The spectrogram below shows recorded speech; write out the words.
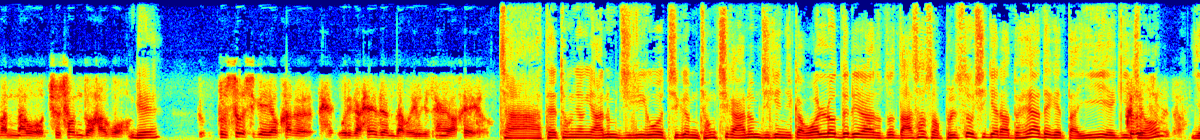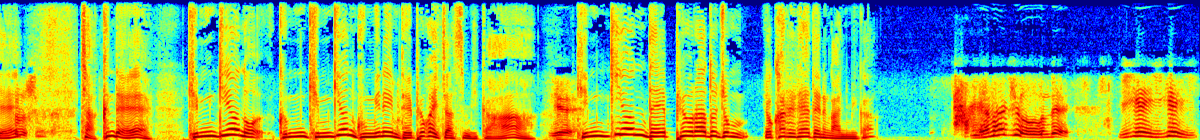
만나고 주선도 하고 예. 그 불쏘시개 역할을 해- 우리가 해야 된다고 이렇게 생각해요. 자, 대통령이 안 움직이고 지금 정치가 안 움직이니까 원로들이라도 나서서 불쏘시개라도 해야 되겠다. 이 얘기죠. 그렇습니다. 예. 그렇습니다. 자, 근데 김기현 어- 금 김기현 국민의힘 대표가 있지 않습니까? 예. 김기현 대표라도 좀 역할을 해야 되는 거 아닙니까? 당연하죠. 근데 이게 이게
